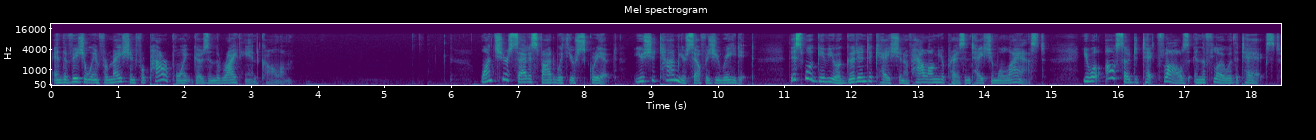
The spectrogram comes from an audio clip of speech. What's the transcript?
and the visual information for PowerPoint goes in the right-hand column. Once you're satisfied with your script, you should time yourself as you read it. This will give you a good indication of how long your presentation will last. You will also detect flaws in the flow of the text.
